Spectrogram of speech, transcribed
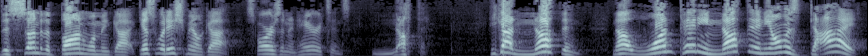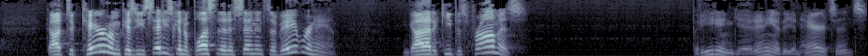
the son of the bondwoman got? Guess what Ishmael got as far as an inheritance? Nothing. He got nothing. Not one penny, nothing. He almost died. God took care of him because he said he's going to bless the descendants of Abraham. God had to keep his promise. But he didn't get any of the inheritance.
